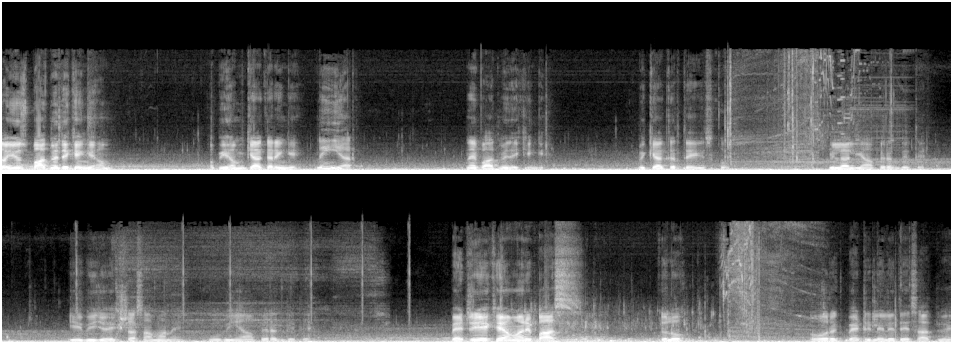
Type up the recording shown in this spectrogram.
इसका यूज़ बाद में देखेंगे हम। अभी हम क्या करेंगे? नहीं यार। नहीं, बाद में देखेंगे। अभी क्या करते हैं इसको? फ़िलहाल यहाँ पे रख देते हैं। ये भी जो एक्स्ट्रा सामान है, वो भी यहाँ पे रख देते हैं। बैटरी एक है हमारे पास। चलो, और एक बैटरी ले लेते हैं साथ में।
